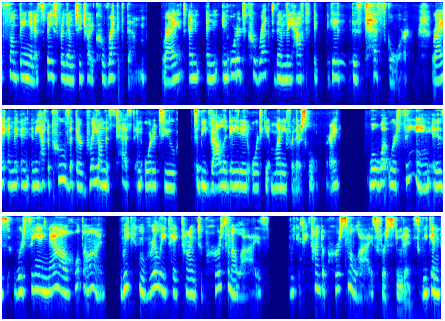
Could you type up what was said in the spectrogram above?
something in a space for them to try to correct them right and and in order to correct them they have to get this test score right and and, and they have to prove that they're great on this test in order to to be validated or to get money for their school right well, what we're seeing is we're seeing now, hold on, we can really take time to personalize. We can take time to personalize for students. We can,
